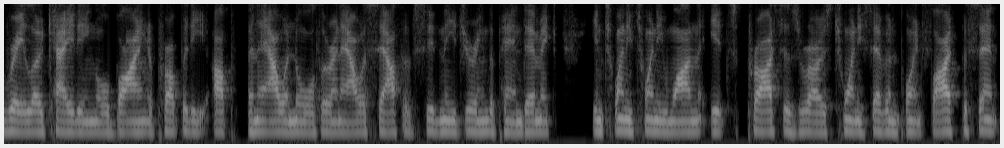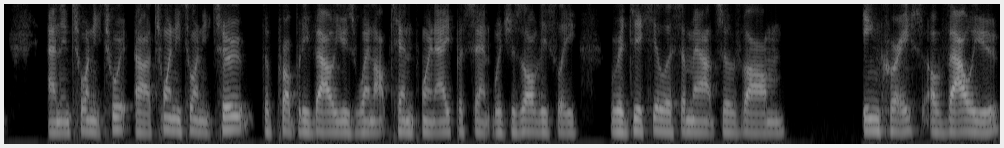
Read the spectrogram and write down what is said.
relocating or buying a property up an hour north or an hour south of Sydney during the pandemic. In 2021, its prices rose 27.5%. And in 20, uh, 2022, the property values went up 10.8%, which is obviously ridiculous amounts of um, increase of value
